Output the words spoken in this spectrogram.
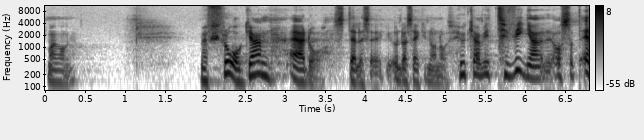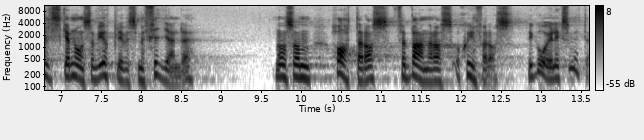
Många gånger. Men frågan är då, ställer sig, undrar säkert någon av oss, hur kan vi tvinga oss att älska någon som vi upplever som en fiende? Någon som hatar oss, förbannar oss och skymfar oss. Det går ju liksom inte.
